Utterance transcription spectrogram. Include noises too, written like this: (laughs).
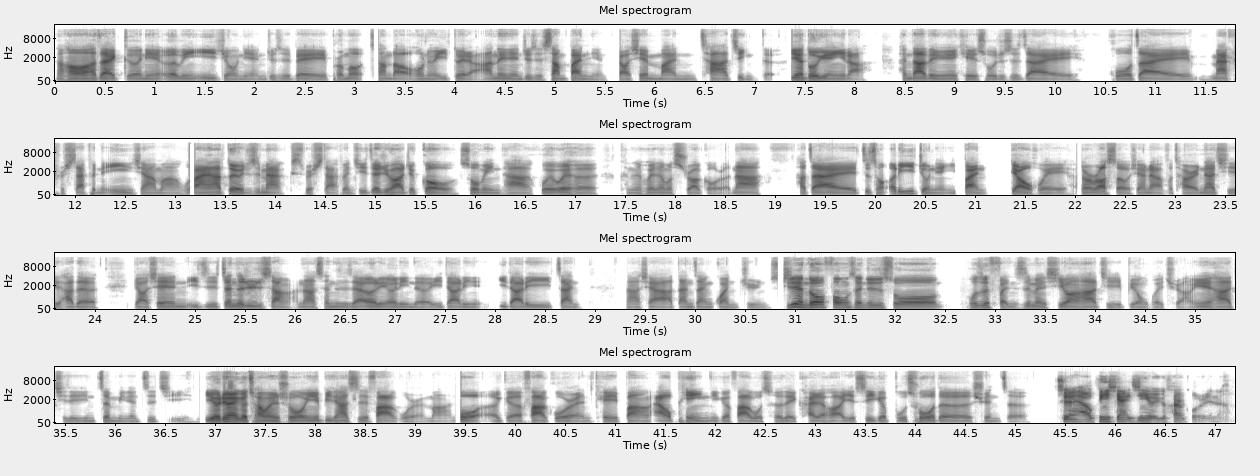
然后他在隔年二零一九年就是被 promote 上到红牛一队了啊，那年就是上半年表现蛮差劲的，有很多原因啦。很大的原因可以说就是在活在 Max Verstappen 的阴影下嘛，反正他队友就是 Max Verstappen，其实这句话就够说明他会为何可能会那么 struggle 了。那他在自从二零一九年一半调回 Toro Rosso 现在的 AlphaTauri，那其实他的表现一直蒸蒸日上啊。那甚至在二零二零的意大利意大利站拿下单站冠军。其实很多风声就是说。或是粉丝们希望他其实不用回去啊，因为他其实已经证明了自己。有另外一个传闻说，因为毕竟他是法国人嘛，如果一个法国人可以帮 Alpine 一个法国车队开的话，也是一个不错的选择。虽然 Alpine 现在已经有一个法国人了，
